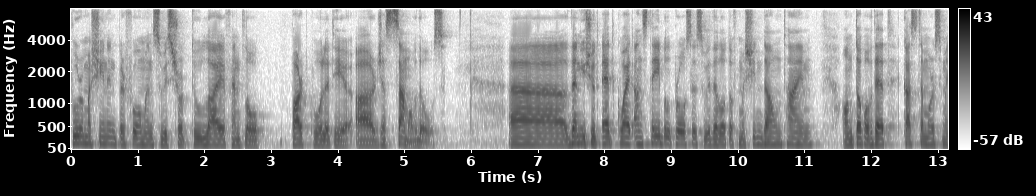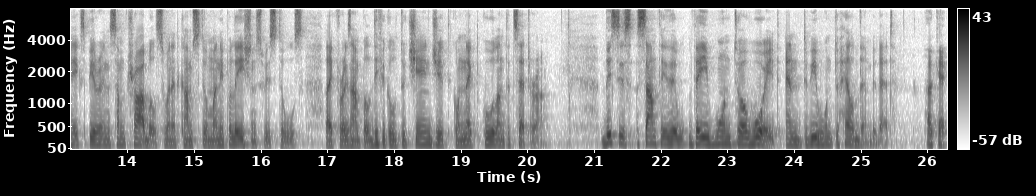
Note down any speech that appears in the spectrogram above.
Poor machining performance with short tool life and low part quality are just some of those. Uh, then you should add quite unstable process with a lot of machine downtime. On top of that, customers may experience some troubles when it comes to manipulations with tools, like for example, difficult to change it, connect coolant, etc. This is something that they want to avoid and we want to help them with that. Okay,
